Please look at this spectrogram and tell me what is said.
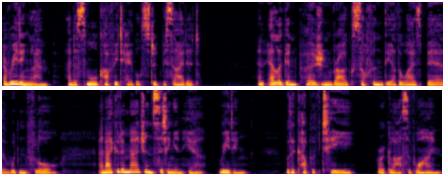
A reading lamp and a small coffee table stood beside it. An elegant Persian rug softened the otherwise bare wooden floor, and I could imagine sitting in here, reading, with a cup of tea or a glass of wine.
